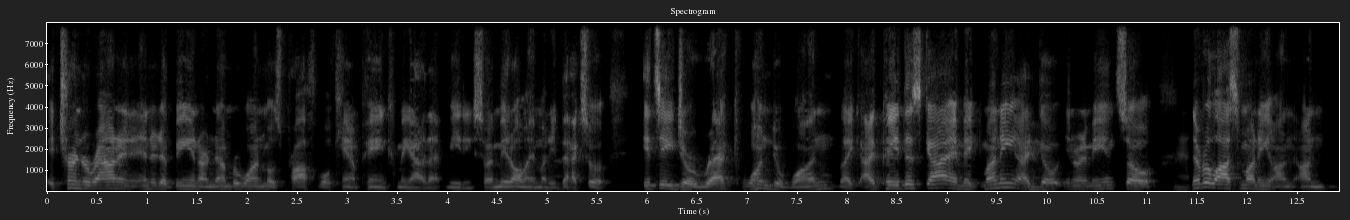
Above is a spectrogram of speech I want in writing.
It turned around and it ended up being our number one most profitable campaign coming out of that meeting. So I made all my money back. So it's a direct one to one. Like I paid this guy, I make money, I'd go, you know what I mean? So yeah. never lost money on on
